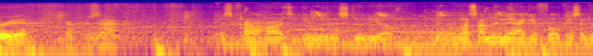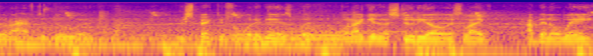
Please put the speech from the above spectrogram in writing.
area? Represent. It's kind of hard to get me in the studio. You know, once I'm in there, I get focused and do what I have to do and respect it for what it is. But when I get in the studio, it's like I've been away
